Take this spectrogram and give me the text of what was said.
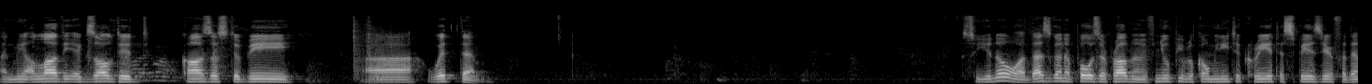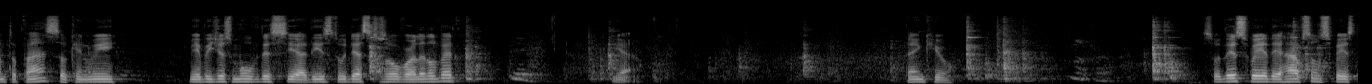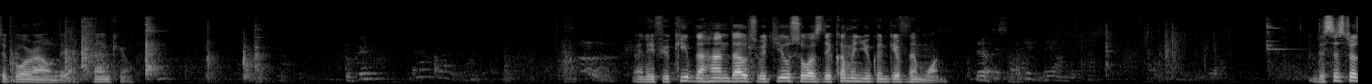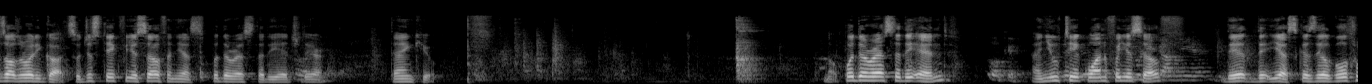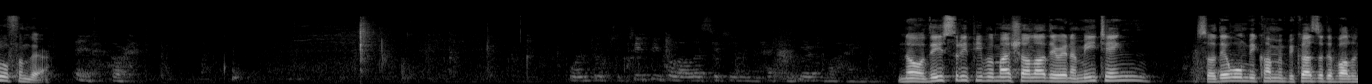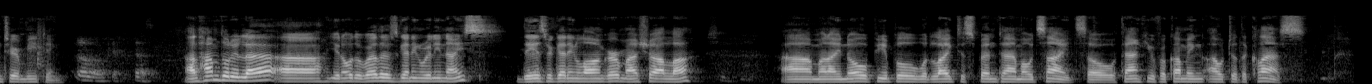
And may Allah the Exalted cause us to be uh, with them. So you know what, that's going to pose a problem. If new people come, we need to create a space here for them to pass. So can we maybe just move this, yeah, these two desks over a little bit? Yeah. Thank you. So this way they have some space to go around there. Thank you. And if you keep the handouts with you, so as they come in, you can give them one. The sisters already got. So just take for yourself and yes, put the rest at the edge there. Thank you. No, put the rest at the end. Okay. And you take one for yourself. They, they, yes, because they'll go through from there. One, two, three, three people are less sitting in behind. No, these three people, mashallah, they're in a meeting, so they won't be coming because of the volunteer meeting. Oh, okay. That's Alhamdulillah, uh, you know, the weather is getting really nice. Days are getting longer, mashallah. Um, and I know people would like to spend time outside, so thank you for coming out to the class.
